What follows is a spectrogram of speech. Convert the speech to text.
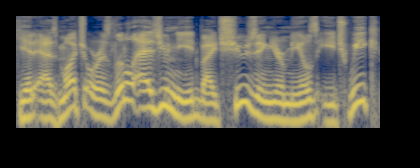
Get as much or as little as you need by choosing your meals each week.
